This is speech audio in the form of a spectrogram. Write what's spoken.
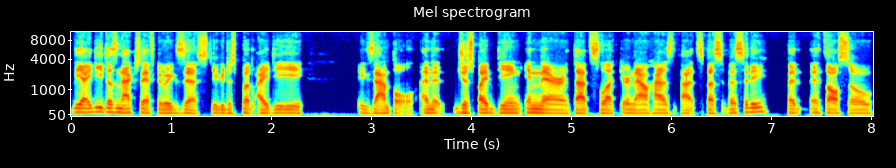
the ID doesn't actually have to exist. You could just put ID example, and it just by being in there, that selector now has that specificity. But it's also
